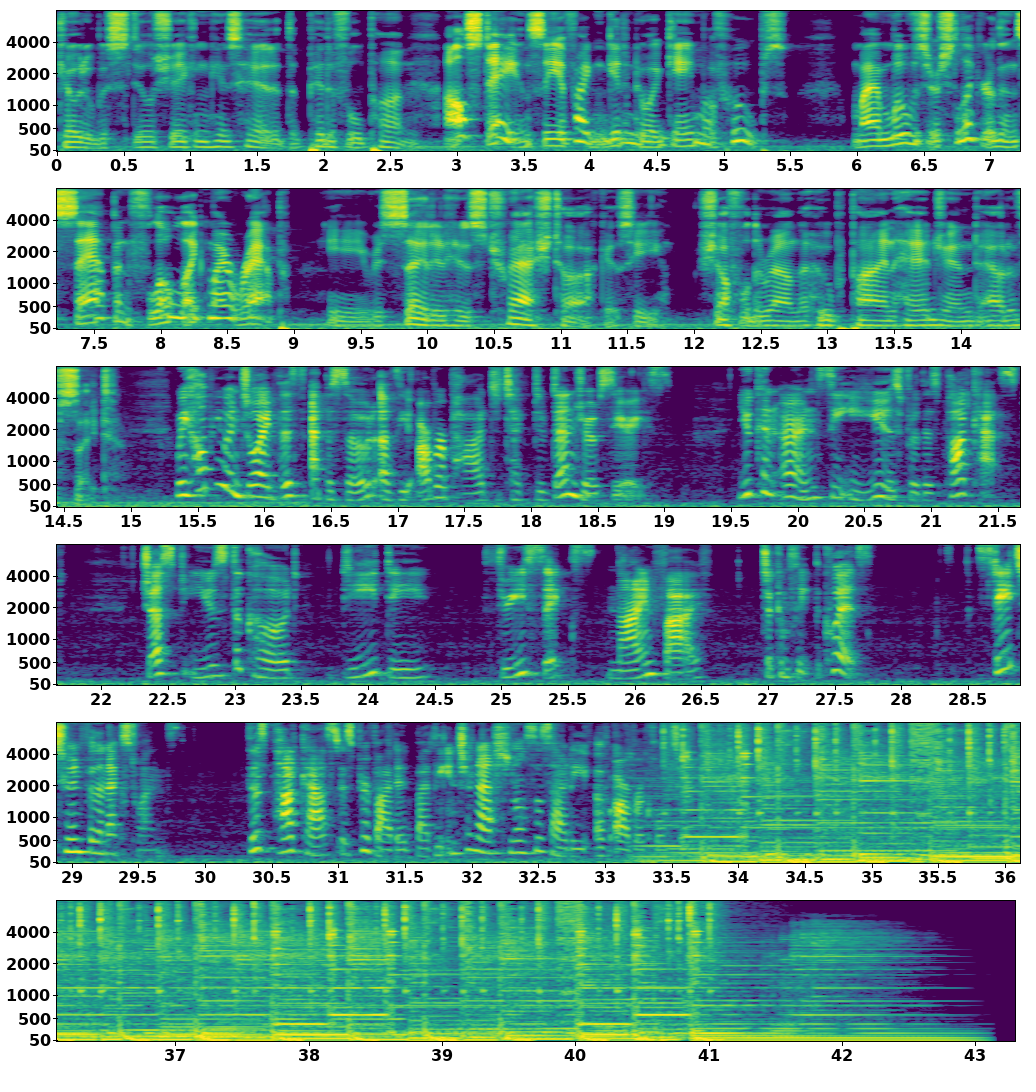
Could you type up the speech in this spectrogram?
Codit was still shaking his head at the pitiful pun. I'll stay and see if I can get into a game of hoops. My moves are slicker than sap and flow like my rap. He recited his trash talk as he shuffled around the hoop pine hedge and out of sight. We hope you enjoyed this episode of the ArborPod Detective Dendro series. You can earn CEUs for this podcast. Just use the code DD3695 to complete the quiz. Stay tuned for the next ones. This podcast is provided by the International Society of Arboriculture.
